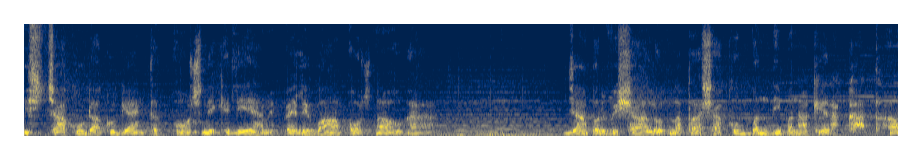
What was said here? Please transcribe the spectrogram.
इस चाकू डाकू गैंग तक पहुँचने के लिए हमें पहले वहाँ पहुँचना होगा, जहाँ पर विशाल और नताशा को बंदी बना के रखा था।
